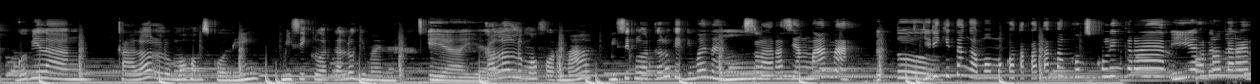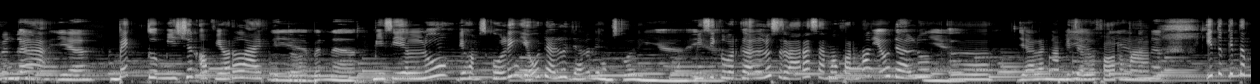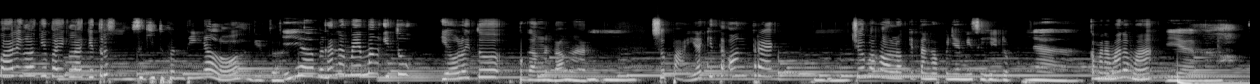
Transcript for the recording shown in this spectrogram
Gue bilang kalau lu mau homeschooling, misi keluarga lu gimana? Iya iya Kalau lu mau formal, misi keluarga lu kayak gimana? Hmm. Selaras yang mana? betul Jadi kita nggak mau mengkotak-kotakan homeschooling keren, iya formal benar keren benar enggak. iya Back to mission of your life gitu. iya benar Misi lu di homeschooling ya udah lu jalan di homeschooling. iya Misi keluarga lu selaras sama formal ya udah lu Iya. eh, jalan ngambil Iya, jalur iya, formal. benar. itu kita balik lagi baik lagi terus segitu pentingnya loh gitu. iya benar Karena memang itu ya Allah itu pegangan banget Mm-mm. supaya kita on track. Mm-mm. Coba kalau kita nggak punya misi hidup nah. Ke mana-mana mak? Iya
